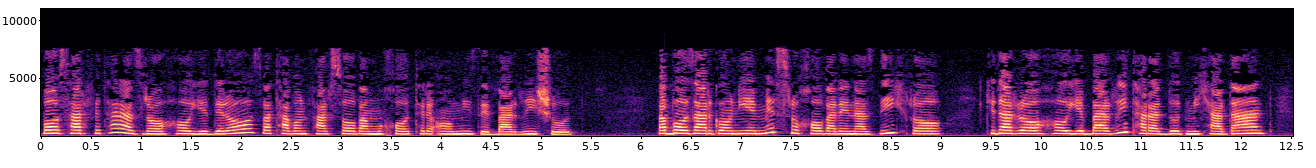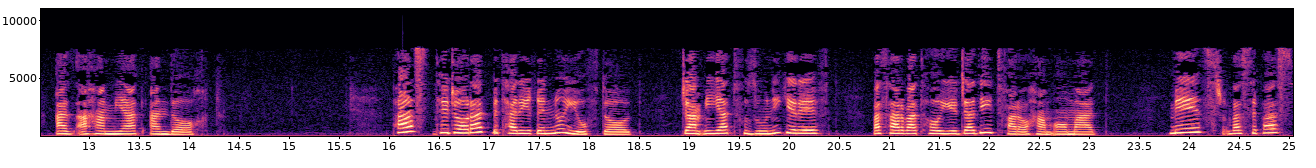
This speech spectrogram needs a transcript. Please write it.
با صرفتر از راه های دراز و توانفرسا و مخاطر آمیز بری شد و بازرگانی مصر و خاور نزدیک را که در راه های بری تردد می کردند از اهمیت انداخت. پس تجارت به طریق نوعی افتاد جمعیت فزونی گرفت و ثروتهای جدید فراهم آمد. مصر و سپس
